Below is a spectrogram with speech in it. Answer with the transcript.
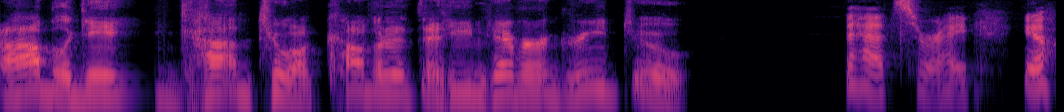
obligate God to a covenant that he never agreed to. That's right. You know,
